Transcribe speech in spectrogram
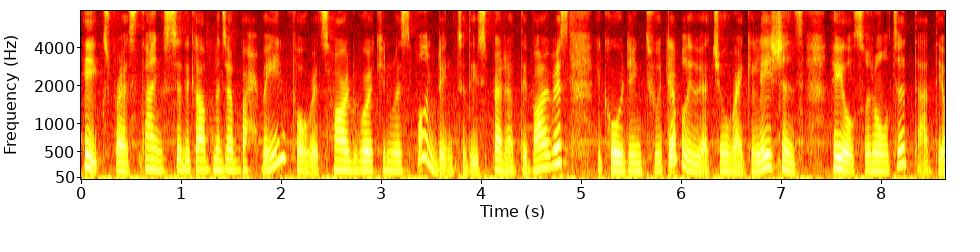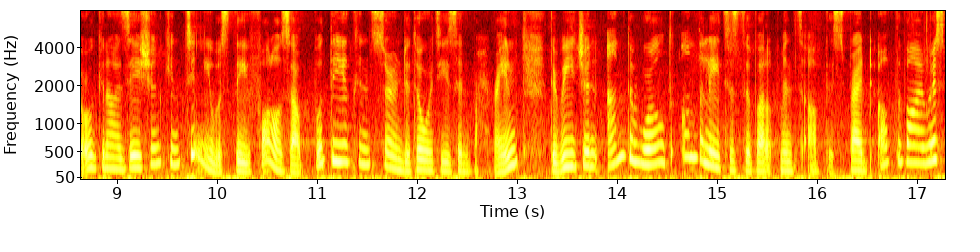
He expressed thanks to the government of Bahrain for its hard work in responding to the spread of the virus according to WHO regulations. He also noted that the organization continuously follows up with the concerned authorities in Bahrain, the region and the world on the latest developments of the spread of the virus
